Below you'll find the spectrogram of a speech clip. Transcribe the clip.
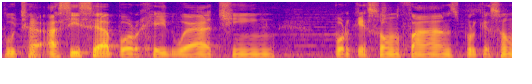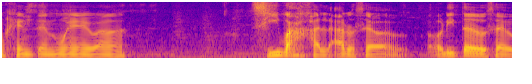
pucha, así sea por hate watching, porque son fans, porque son gente nueva. Sí va a jalar, o sea, ahorita, o sea,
